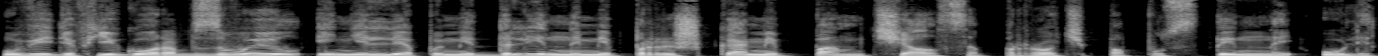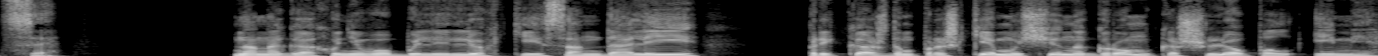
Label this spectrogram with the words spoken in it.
Увидев Егора, взвыл и нелепыми длинными прыжками помчался прочь по пустынной улице. На ногах у него были легкие сандалии. При каждом прыжке мужчина громко шлепал ими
